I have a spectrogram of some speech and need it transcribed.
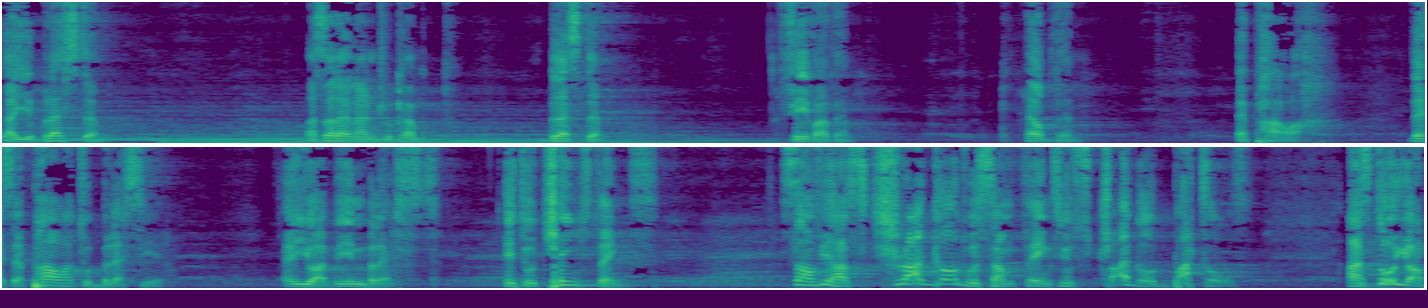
That you bless them. Marcella and Andrew, come. Bless them. Favor them. Help them. A power. There's a power to bless you. And you are being blessed. It will change things. Some of you have struggled with some things. You've struggled, battles. As though you are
